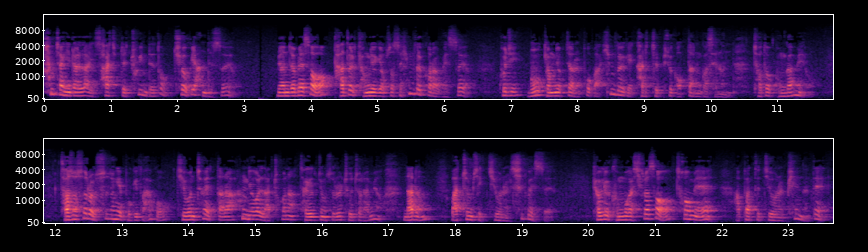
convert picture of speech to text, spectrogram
한창 일할 나이 40대 초인데도 취업이 안 됐어요. 면접에서 다들 경력이 없어서 힘들 거라고 했어요. 굳이 무경력자를 뽑아 힘들게 가르칠 필요가 없다는 것에는 저도 공감해요. 자소서를 수정해 보기도 하고 지원처에 따라 학력을 낮추거나 자격증 수를 조절하며 나름 맞춤식 지원을 시도했어요. 격일 근무가 싫어서 처음에 아파트 지원을 피했는데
